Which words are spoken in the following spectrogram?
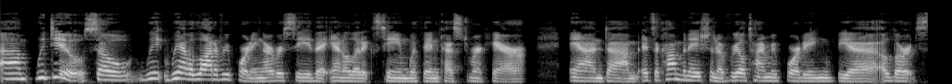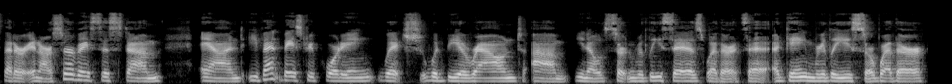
Um, we do. So we, we have a lot of reporting. I oversee the analytics team within customer care. And um, it's a combination of real time reporting via alerts that are in our survey system and event based reporting, which would be around, um, you know, certain releases, whether it's a, a, game release or whether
